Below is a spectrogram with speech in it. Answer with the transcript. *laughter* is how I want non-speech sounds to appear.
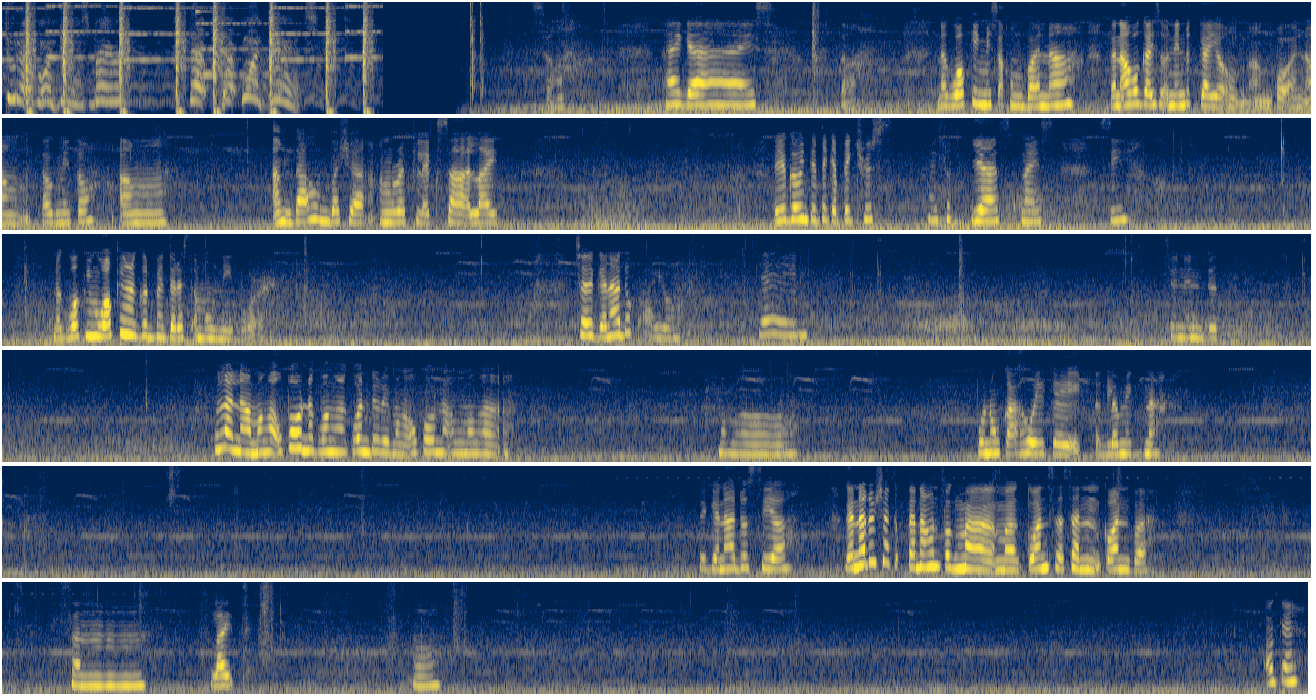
Do that one dance, baby. That that one dance. So, hi guys. Ito. Nag-walking miss akong bana. Tanawa guys, unindot kayo ang ang kuan ang tawag nito. Ang ang dahon ba siya? Ang reflect sa light. Are you going to take a pictures? Yes, nice. See? Nag-walking walking na good may among neighbor. So, ganado kayo. Yay! Sinindot. Wala na, mga upaw na, mga kwan dire, mga upaw na ang mga mga punong kahoy kay taglamig na. So, ganado siya. Ganado siya tanahon pag ma, magkuan sa san kuan ba? Sun light. Oh. Okay.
